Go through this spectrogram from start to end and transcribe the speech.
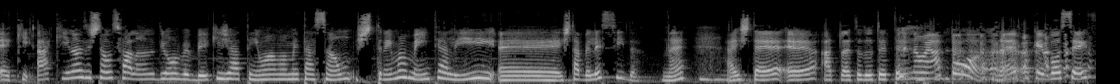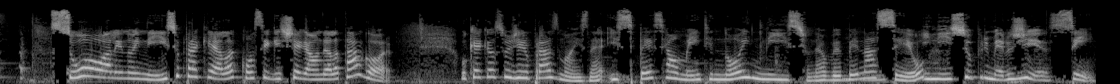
é que aqui nós estamos falando de uma bebê que já tem uma amamentação extremamente ali é, estabelecida, né? Uhum. A Esté é atleta do TT, não é à toa, né? Porque você suou ali no início para que ela conseguisse chegar onde ela está agora. O que é que eu sugiro para as mães, né? Especialmente no início, né? O bebê uhum. nasceu. Início, primeiros dias. Sim.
